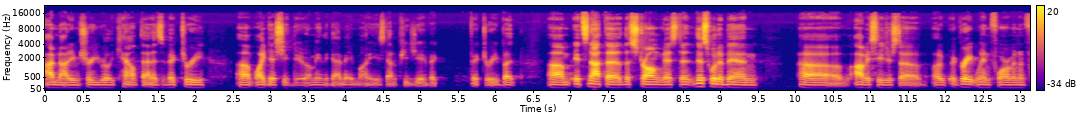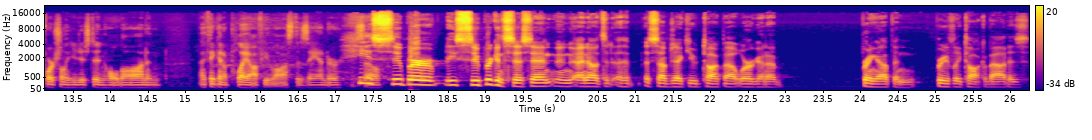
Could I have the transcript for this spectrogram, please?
am not even sure you really count that as a victory. Um, well, I guess you do. I mean, the guy made money. He's got a PGA vic- victory, but um, it's not the the strongest. This would have been uh, obviously just a, a, a, great win for him, and unfortunately, he just didn't hold on. And I think in a playoff, he lost to Xander. He's so. super. He's super consistent, and I know it's a, a subject you talk about. We're gonna bring up and briefly talk about is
